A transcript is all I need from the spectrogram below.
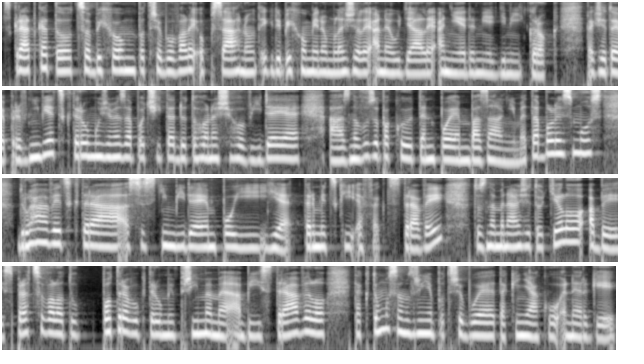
zkrátka to, co bychom potřebovali obsáhnout, i kdybychom jenom leželi a neudělali ani jeden jediný krok. Takže to je první věc, kterou můžeme započítat do toho našeho výdeje a znovu zopakuju ten pojem bazální metabolismus. Druhá věc, která se s tím výdejem pojí, je termický efekt stravy. To znamená, že to tělo, aby aby zpracovala tu potravu, kterou my přijmeme, aby ji strávilo, tak tomu samozřejmě potřebuje taky nějakou energii.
